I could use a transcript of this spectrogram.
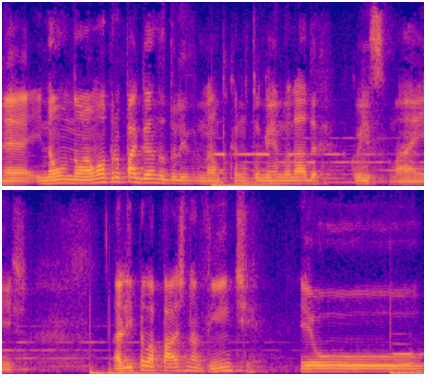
É, e não, não é uma propaganda do livro, não, porque eu não estou ganhando nada com isso. Mas ali pela página 20, eu.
